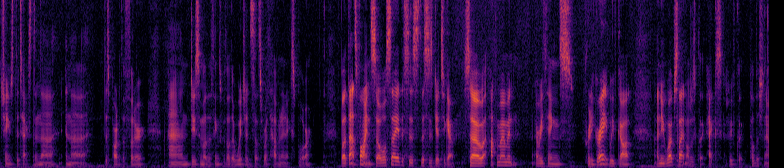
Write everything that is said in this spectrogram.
change the text in the in the this part of the footer and do some other things with other widgets. That's worth having an explore. But that's fine. So we'll say this is this is good to go. So at the moment, everything's pretty great. We've got a new website. I'll just click X because we've clicked publish now.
